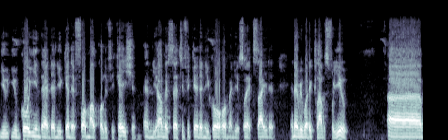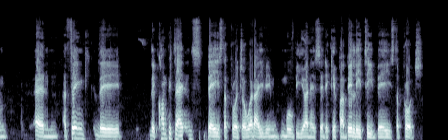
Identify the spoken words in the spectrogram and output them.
you you go in there, then you get a formal qualification, and you have a certificate, and you go home, and you're so excited, and everybody claps for you. Um, and I think the the competence based approach, or what I even move beyond and say the capability based approach,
